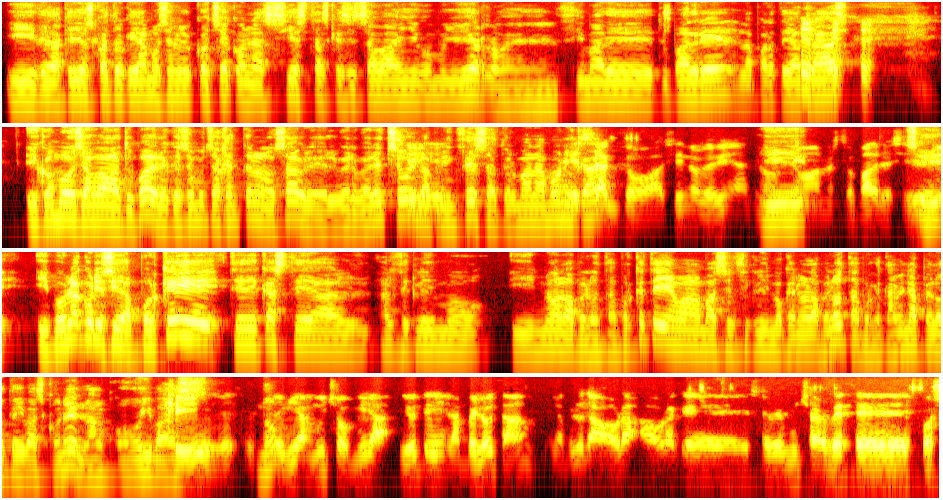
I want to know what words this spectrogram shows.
Y de aquellos cuatro que íbamos en el coche con las siestas que se echaba Íñigo Muño Hierro encima de tu padre, en la parte de atrás. ¿Y cómo se llamaba tu padre? Que eso mucha gente no lo sabe. El berberecho y la princesa, tu hermana Mónica. Exacto, así nos bebía, y, nuestro padre, sí. Y por una curiosidad, ¿por qué te dedicaste al, al ciclismo y no la pelota. ¿Por qué te llamaba más el ciclismo que no la pelota? Porque también la pelota ibas con él, o ibas. Sí, ¿no? seguía mucho. Mira, yo te, la pelota, la pelota ahora, ahora que se ve muchas veces pues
